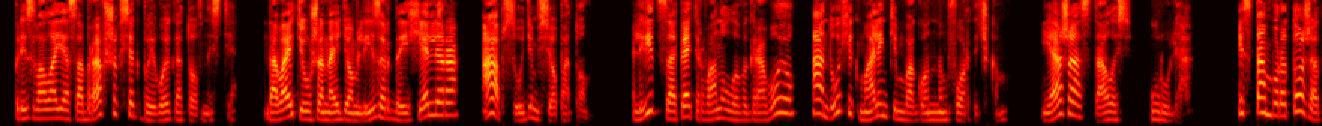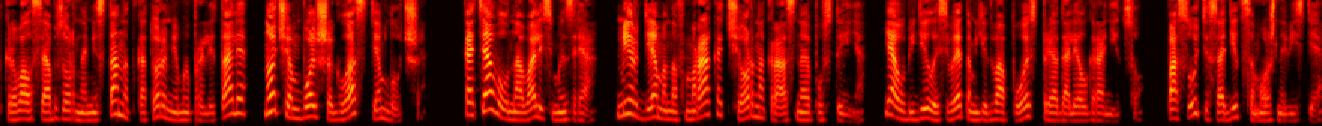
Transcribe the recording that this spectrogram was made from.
— призвала я собравшихся к боевой готовности. «Давайте уже найдем Лизарда и Хеллера, а обсудим все потом». Львица опять рванула в игровую, а духи к маленьким вагонным форточкам. Я же осталась у руля. Из тамбура тоже открывался обзор на места, над которыми мы пролетали, но чем больше глаз, тем лучше. Хотя волновались мы зря. Мир демонов мрака — черно-красная пустыня. Я убедилась в этом, едва поезд преодолел границу. По сути, садиться можно везде.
